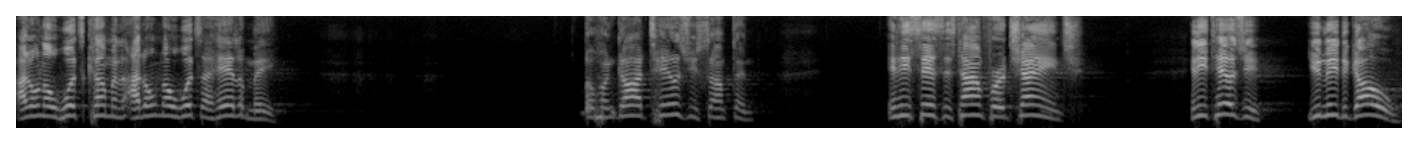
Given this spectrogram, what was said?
I don't know what's coming. I don't know what's ahead of me. But when God tells you something, And he says it's time for a change. And he tells you, you need to go.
